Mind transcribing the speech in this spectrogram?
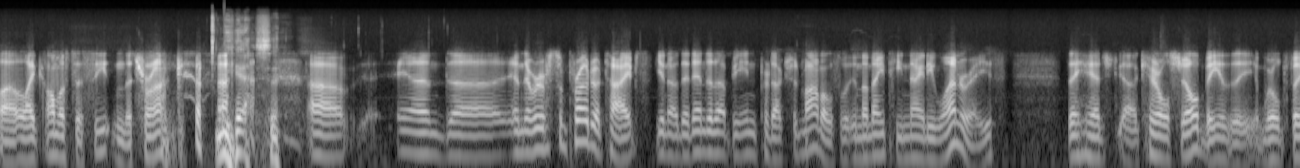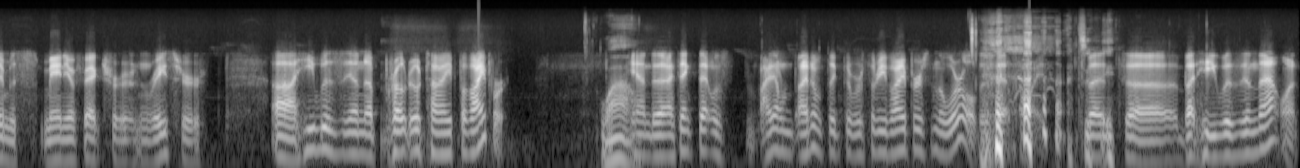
uh, like almost a seat in the trunk. yes. uh, and uh, and there were some prototypes, you know, that ended up being production models. In the 1991 race, they had uh, Carroll Shelby, the world famous manufacturer and racer. Uh, he was in a prototype of Viper, Wow. and uh, I think that was I don't I don't think there were three Vipers in the world at that point, but uh, but he was in that one,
